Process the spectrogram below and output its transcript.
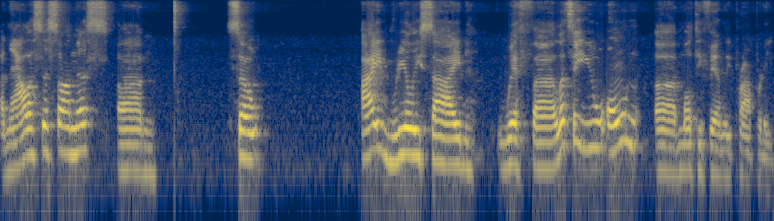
analysis on this. Um, so I really side with, uh, let's say you own a multifamily property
